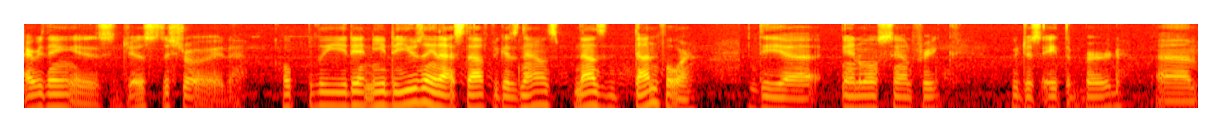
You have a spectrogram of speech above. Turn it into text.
Everything is just destroyed. Hopefully, you didn't need to use any of that stuff because now it's now it's done for. The uh, animal sound freak who just ate the bird. Um,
